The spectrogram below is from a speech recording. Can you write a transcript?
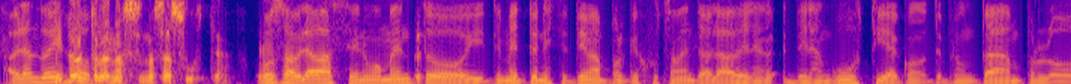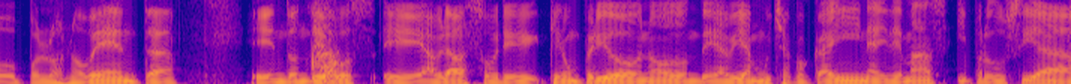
hablando de el otro nos, nos asusta. Vos hablabas en un momento, y te meto en este tema porque justamente hablabas de la, de la angustia cuando te preguntaban por, lo, por los 90 en donde vos eh, hablabas sobre que era un periodo ¿no? donde había mucha cocaína y demás, y producía,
